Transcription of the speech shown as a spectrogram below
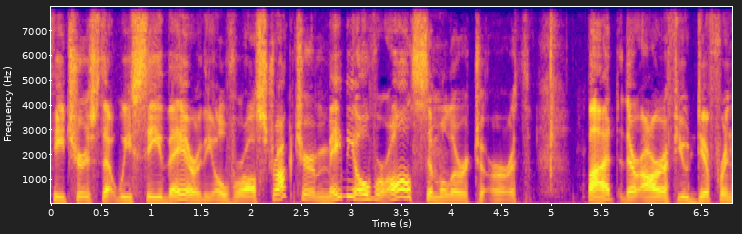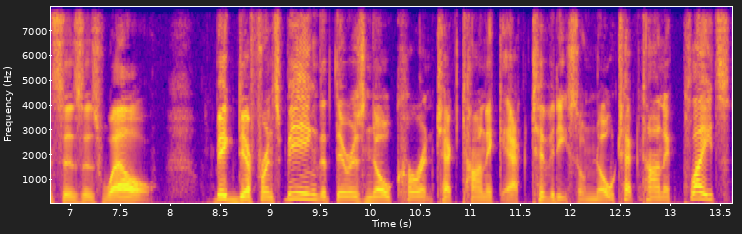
features that we see there. The overall structure may be overall similar to Earth, but there are a few differences as well. Big difference being that there is no current tectonic activity. So no tectonic plates.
